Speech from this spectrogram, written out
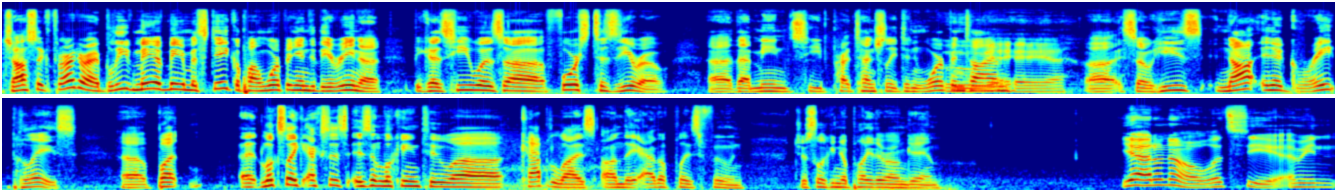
Josik Thrider, I believe, may have made a mistake upon warping into the arena because he was uh, forced to zero. Uh, that means he potentially didn't warp in time. Yeah, yeah, yeah. Uh, so he's not in a great place. Uh, but it looks like Exodus isn't looking to uh, capitalize on the out of place Foon, just looking to play their own game. Yeah, I don't know. Let's see. I mean,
